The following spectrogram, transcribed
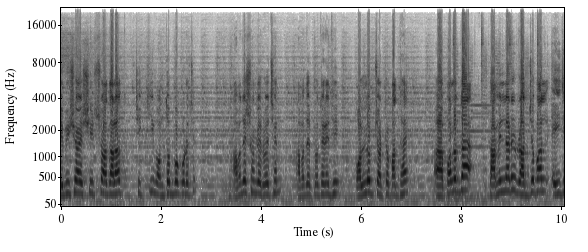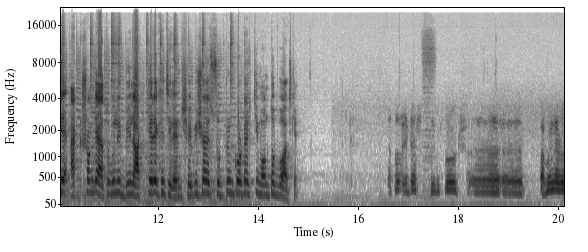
এ বিষয়ে শীর্ষ আদালত ঠিক কী মন্তব্য করেছে। আমাদের সঙ্গে রয়েছেন আমাদের প্রতিনিধি পল্লব চট্টোপাধ্যায়। পল্লবদা তামিলনাড়ুর রাজ্যপাল এই যে একসঙ্গে এতগুলি বিল আটকে রেখেছিলেন, সে বিষয়ে সুপ্রিম কোর্টের কি মন্তব্য আজকে? এটা সুপ্রিম কোর্ট তামিলনাড়ু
